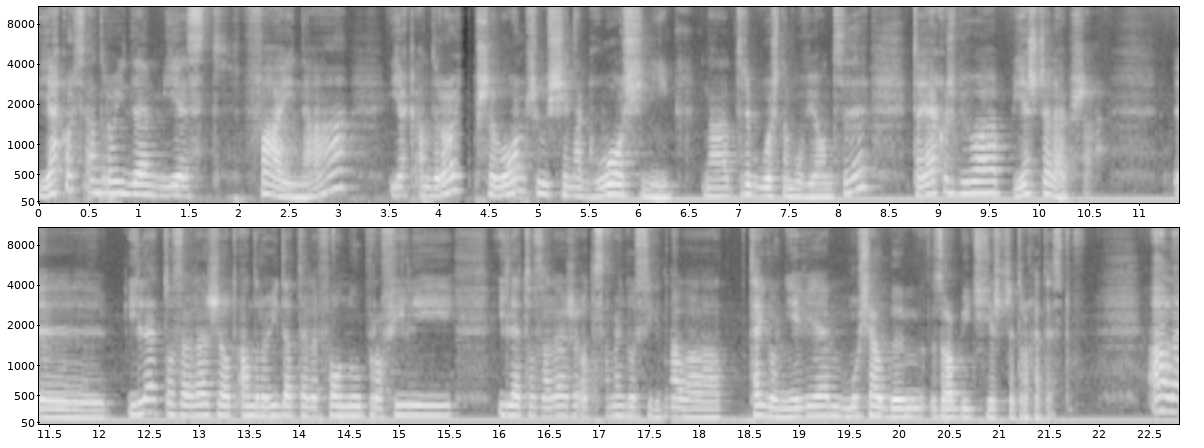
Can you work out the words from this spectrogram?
jakość z Androidem jest fajna, jak Android przełączył się na głośnik, na tryb głośno mówiący, ta jakość była jeszcze lepsza. Yy, ile to zależy od Androida, telefonu, profili, ile to zależy od samego sygnała, tego nie wiem. Musiałbym zrobić jeszcze trochę testów. Ale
